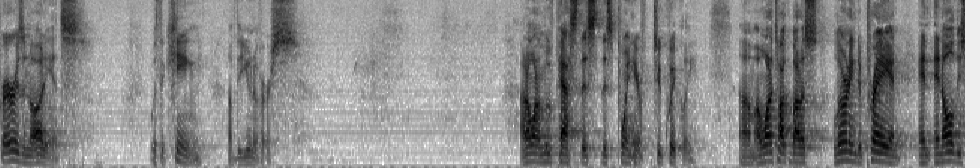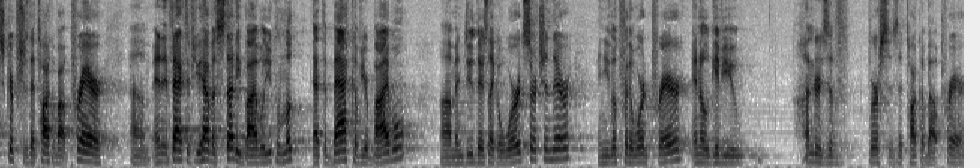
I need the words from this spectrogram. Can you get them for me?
prayer is an audience with the King of the universe. I don't want to move past this, this point here too quickly. Um, I want to talk about us learning to pray and, and, and all these scriptures that talk about prayer. Um, and in fact, if you have a study Bible, you can look at the back of your Bible um, and do, there's like a word search in there, and you look for the word prayer, and it'll give you hundreds of verses that talk about prayer.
